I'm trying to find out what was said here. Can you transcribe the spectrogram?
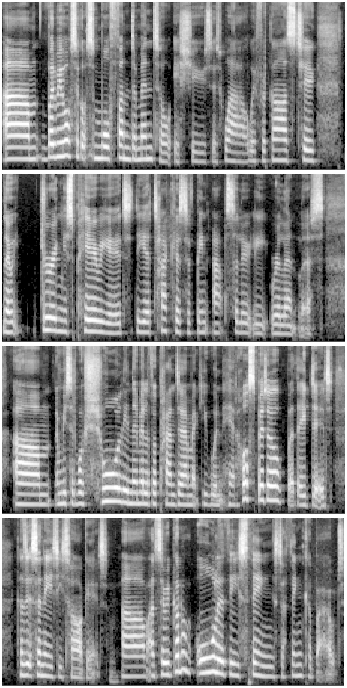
Um, but we've also got some more fundamental issues as well with regards to you know during this period, the attackers have been absolutely relentless. Um, and we said, well, surely in the middle of a pandemic you wouldn't hit hospital, but they did because it's an easy target. Mm. Um, and so we've got all of these things to think about.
